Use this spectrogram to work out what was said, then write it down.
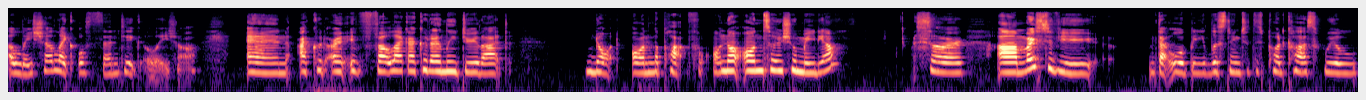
Alicia, like authentic Alicia. And I could, it felt like I could only do that not on the platform, not on social media. So, um, most of you that will be listening to this podcast will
